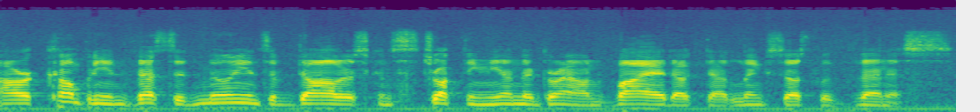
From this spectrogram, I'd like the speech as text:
Our company invested millions of dollars constructing the underground viaduct that links us with Venice.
